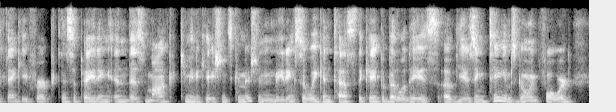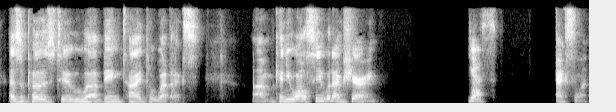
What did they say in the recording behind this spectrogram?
Thank you for participating in this mock Communications Commission meeting so we can test the capabilities of using Teams going forward as opposed to uh, being tied to WebEx. Um, can you all see what I'm sharing? Yes. Excellent.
